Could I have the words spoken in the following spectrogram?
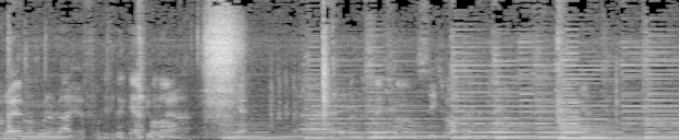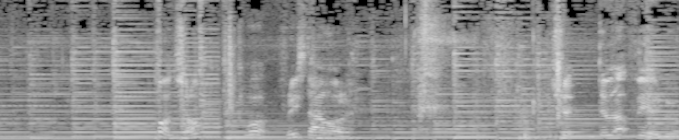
Graham, I'm going to write you a Is fucking the gap tune along? now. six miles. Come on, Sean. What? Freestyle on it. Should do that for you, bro.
